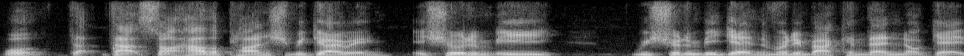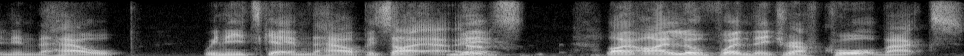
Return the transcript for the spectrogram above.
well, th- that's not how the plan should be going. It shouldn't be. We shouldn't be getting the running back and then not getting him the help. We need to get him the help. It's like no. it's like I love when they draft quarterbacks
